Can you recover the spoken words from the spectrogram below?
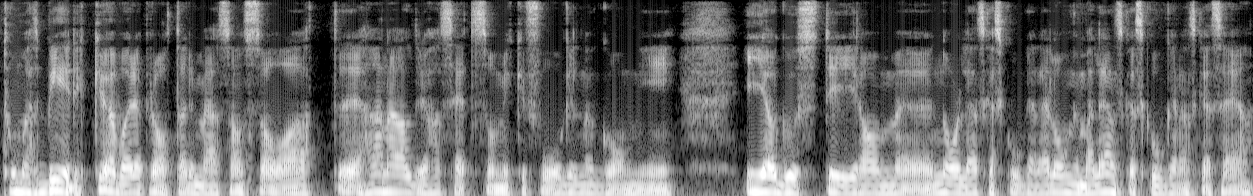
Thomas Birkö var det pratade med som sa att eh, han aldrig har sett så mycket fågel någon gång i, i augusti i de eh, norrländska skogarna, eller ångermanländska skogarna ska jag säga.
